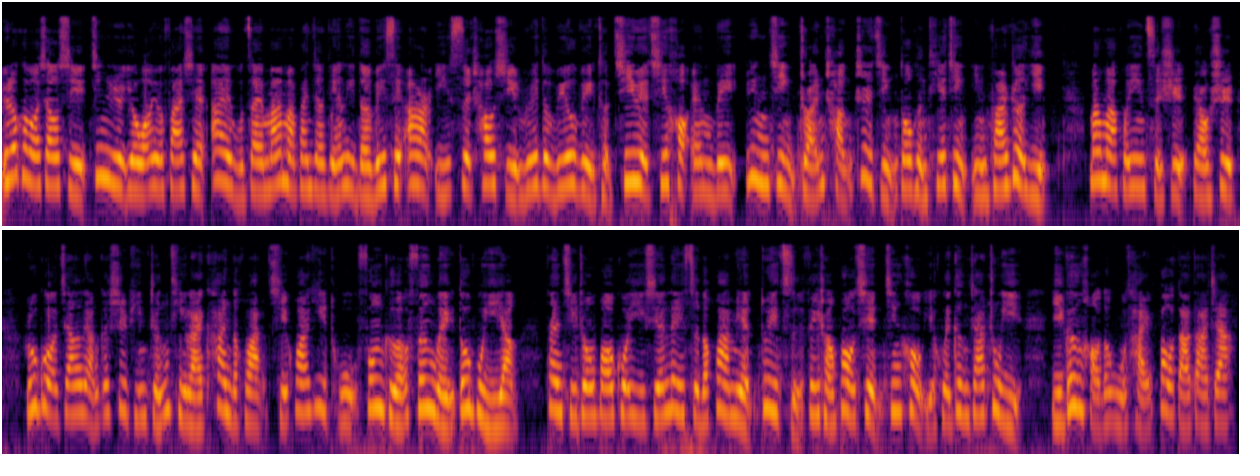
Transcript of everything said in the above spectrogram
娱乐快报消息近日有网友发现 i 五在妈妈颁奖典礼的 vcr 疑似抄袭 red velvet 七月七号 mv 运镜转场置景都很贴近引发热议。妈妈回应此事表示如果将两个视频整体来看的话企划意图风格氛围都不一样但其中包括一些类似的画面对此非常抱歉今后也会更加注意以更好的舞台报答大家。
